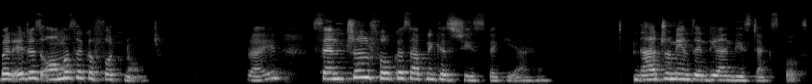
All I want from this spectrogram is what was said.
but it is almost like a footnote right? Central focus आपने किस चीज पे किया है? That remains India in these textbooks.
